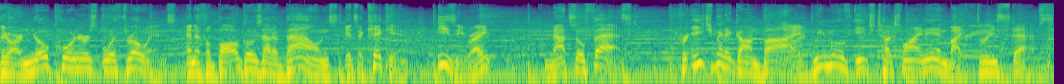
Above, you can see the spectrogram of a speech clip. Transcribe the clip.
There are no corners or throw-ins, and if a ball goes out of bounds, it's a kick-in. Easy, right? Not so fast. For each minute gone by, we move each touchline in by three steps.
